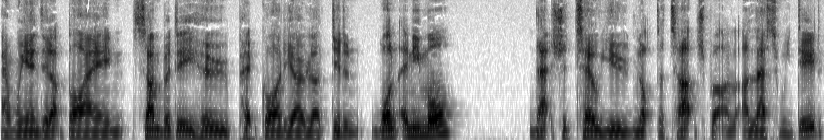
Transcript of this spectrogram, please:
And we ended up buying somebody who Pep Guardiola didn't want anymore. That should tell you not to touch, but alas, we did.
